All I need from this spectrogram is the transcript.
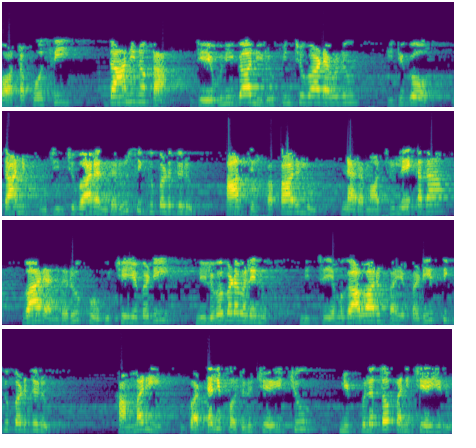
పోతపోసి దానినొక దేవునిగా నిరూపించువాడెవడు? ఇదిగో దాన్ని పూజించువారందరూ సిగ్గుపడుదురు. ఆ శిల్పకారులు నరమాతృలే కదా. వారందరూ పోగు చేయబడి నిలువబడవలెను. నిశ్చయముగా వారు భయపడి సిగ్గుపడుదురు. కమ్మరి గొడ్డలి పొదును చేయుచు నిప్పులతో పనిచేయును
